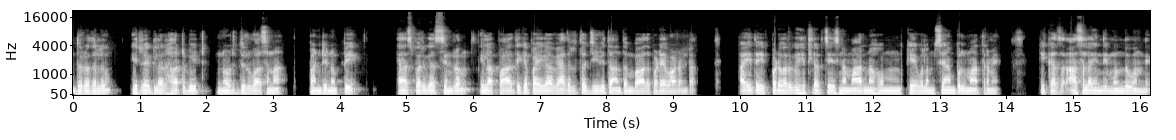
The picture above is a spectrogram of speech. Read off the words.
దురదలు ఇర్రెగ్యులర్ హార్ట్ బీట్ నోటి దుర్వాసన పంటి నొప్పి యాస్పర్గస్ సిండ్రోమ్ ఇలా పాతిక పైగా వ్యాధులతో జీవితాంతం బాధపడేవాడంట. అయితే ఇప్పటి వరకు హిట్లర్ చేసిన మారణ హోమం కేవలం శాంపుల్ మాత్రమే. ఇక అసలైంది ముందు ఉంది.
